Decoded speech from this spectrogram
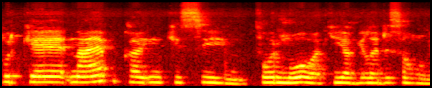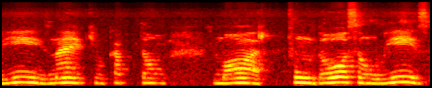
porque na época em que se formou aqui a Vila de São Luís, né, que o capitão Mor fundou São Luís,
